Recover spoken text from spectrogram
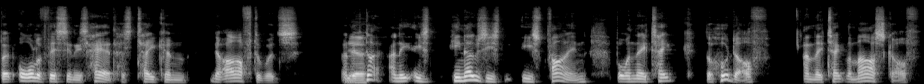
But all of this in his head has taken you know, afterwards, and Yeah. not, and he, he's, he knows he's he's fine. But when they take the hood off and they take the mask off,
